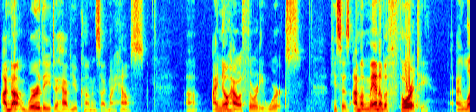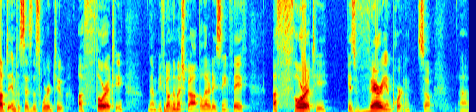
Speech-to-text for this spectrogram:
I'm not worthy to have you come inside my house. Uh, I know how authority works. He says, I'm a man of authority. I love to emphasize this word too, authority. Um, if you don't know much about the Latter-day Saint faith, authority is very important. So uh,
